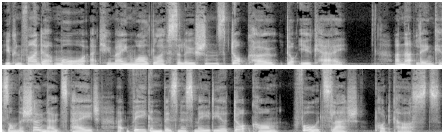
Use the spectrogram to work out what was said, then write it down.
You can find out more at humanewildlifesolutions.co.uk. And that link is on the show notes page at veganbusinessmedia.com forward slash podcasts.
